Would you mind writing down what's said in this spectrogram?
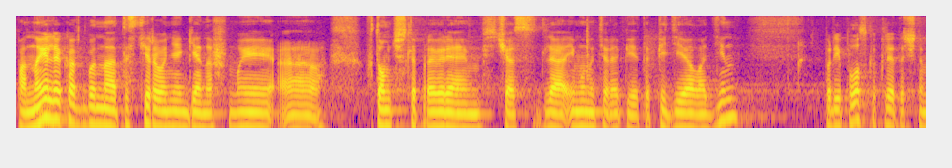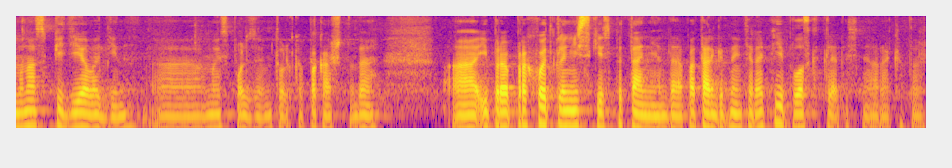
панели как бы на тестирование генов. Мы э, в том числе проверяем сейчас для иммунотерапии это PDL-1. При плоскоклеточном у нас PDL-1 э, мы используем только пока что, да. Э, и про, проходят клинические испытания да, по таргетной терапии плоскоклеточного рака тоже.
